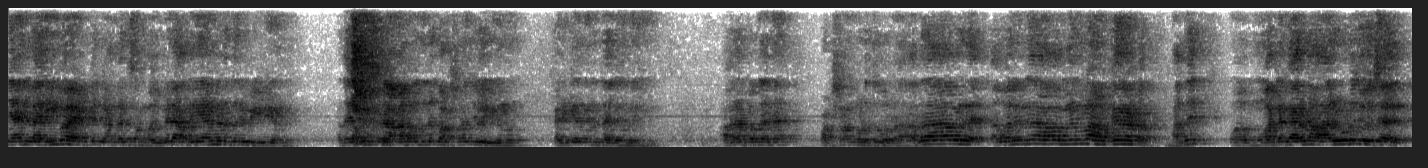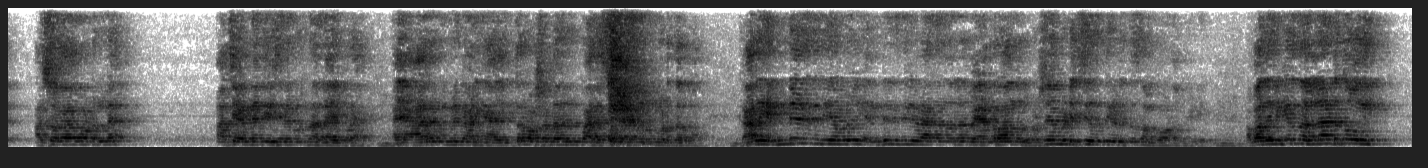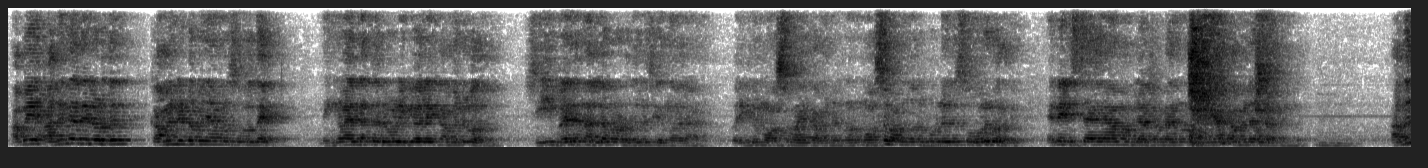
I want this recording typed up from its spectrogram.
ഞാൻ ലൈവായിട്ട് കണ്ടൊരു സംഭവം. ഇവർ അറിയാണ്ട് എടുത്തൊരു വീഡിയോ ഉണ്ട് അതായത് ഒരാൾ വന്നിട്ട് ഭക്ഷണം ചോദിക്കുന്നു. കഴിക്കാൻ നിങ്ങൾ തരുന്നു ചോദിക്കുന്നു. അവരപ്പം തന്നെ ഭക്ഷണം കൊടുത്തു പോകുന്നത് അത് അവരുടെ അതുപോലെ തന്നെ അങ്ങനെയുള്ള ആൾക്കാരാട്ടോ. അത് മൂവാറ്റക്കാരോട് ആരോട് ചോദിച്ചാലും അശോക ഹോട്ടലിലെ ആ ചേട്ടനെ ചേച്ചിനെ കുറിച്ച് നല്ല അഭിപ്രായം. ആരുടെ മുമ്പിൽ കാണിക്കാൻ? ഇത്ര വർഷമുള്ള ഒരു പരസ്യം വേണമെന്നും കൊടുത്തല്ല കാരണം എന്റെ ഒരു രീതിയിൽ അവർ എന്റെ രീതിയിൽ ഇടാനെന്നുള്ളത് വേണ്ടാന്നുള്ളൂ. പക്ഷെ ഞാൻ പിടിച്ചു നിർത്തി എടുത്ത സംഭവമാണ് വീഡിയോ അപ്പൊ അതെനിക്കത് നല്ലതായിട്ട് തോന്നി. അപ്പൊ ഈ അതിനെതിരെ എടുത്ത് കമന്റ് ഇട്ടപ്പോ ഞാൻ സുഹൃത്തെ നിങ്ങൾ എന്നെ തെരുവിളിക്കോ അല്ലെങ്കിൽ കമന്റ് പറഞ്ഞു. പക്ഷെ ഇവർ നല്ല പ്രവർത്തനം ചെയ്യുന്നവരാണ്. ഒരിക്കലും മോശമായ കമന്റ് ഇടുന്നത് മോശമാണെന്ന് പുള്ളി ഒരു സോറി പറഞ്ഞു. എന്നെ ഇൻസ്റ്റാഗ്രാം അഭിലാഷം ഞാൻ കമന്റ് കിടക്കുന്നുണ്ട് അത്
